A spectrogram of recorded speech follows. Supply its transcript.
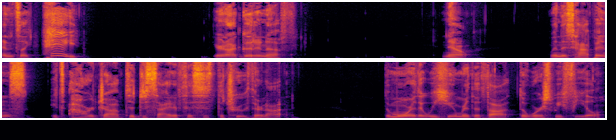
and it's like, hey, you're not good enough. Now, when this happens, it's our job to decide if this is the truth or not. The more that we humor the thought, the worse we feel.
